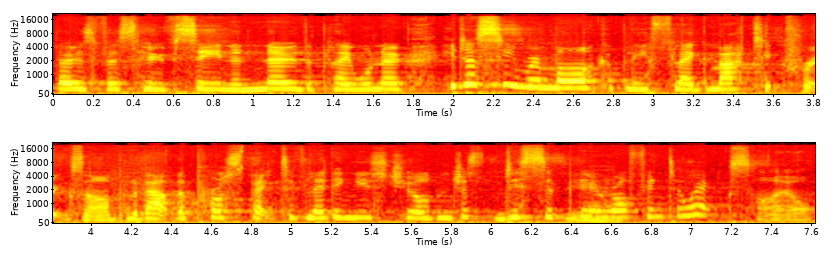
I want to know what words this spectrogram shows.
those of us who've seen and know the play will know, he does seem remarkably phlegmatic, for example, about the prospect of letting his children just disappear Yeah. off into exile.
